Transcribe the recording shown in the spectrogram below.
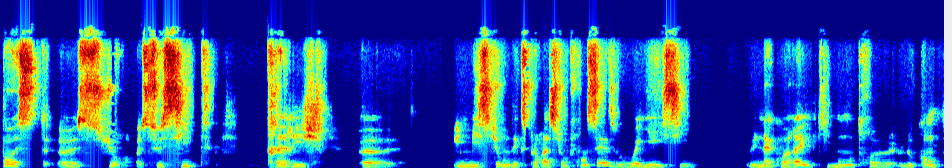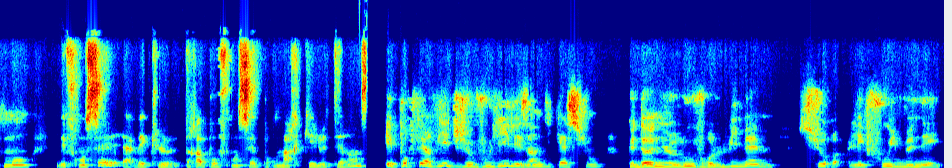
poste euh, sur ce site très riche une mission d'exploration française. Vous voyez ici une aquarelle qui montre euh, le campement des Français avec le drapeau français pour marquer le terrain. Et pour faire vite, je vous lis les indications que donne le Louvre lui-même sur les fouilles menées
